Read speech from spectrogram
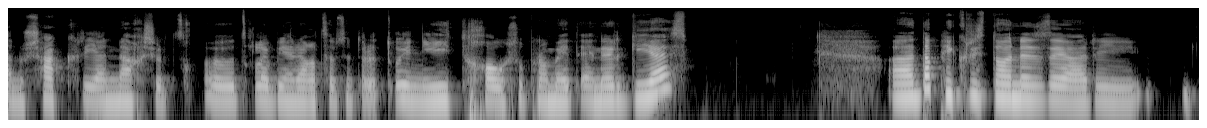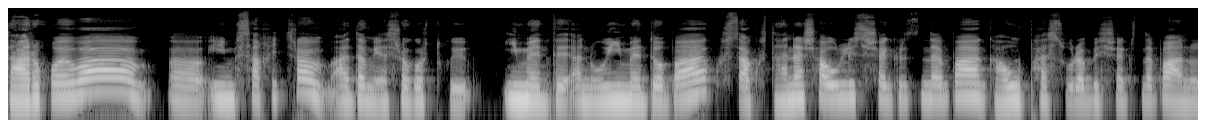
ანუ შაქრიან, ნახშირწყლებიან რაღაცებს, იმიტომ რომ ტვინი ითხოვს უფრო მეტ ენერგიას. და ფიქრის დონეზე არის დარღვევა იმ სახით, რომ ადამიანს როგორ თქვი, იმედ ანუ იმედობა აქვს, აქვს დანაშაულის შეგრძნება, გაუფასურების შეგრძნება, ანუ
